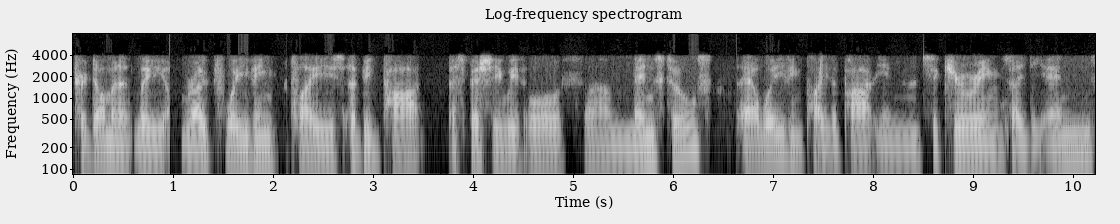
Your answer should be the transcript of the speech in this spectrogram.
predominantly rope weaving plays a big part especially with all of um, men's tools. Our weaving plays a part in securing, say, the ends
